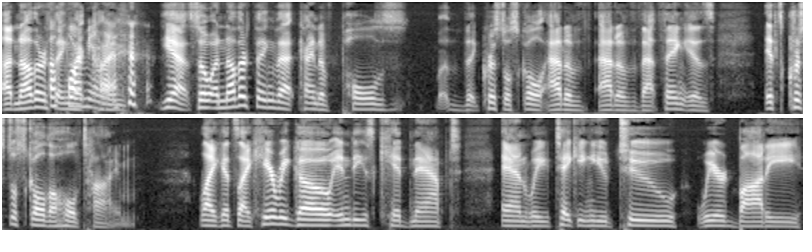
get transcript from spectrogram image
another thing that kind yeah. So another thing that kind of pulls the Crystal Skull out of out of that thing is it's Crystal Skull the whole time. Like it's like here we go, Indy's kidnapped, and we taking you to weird body.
